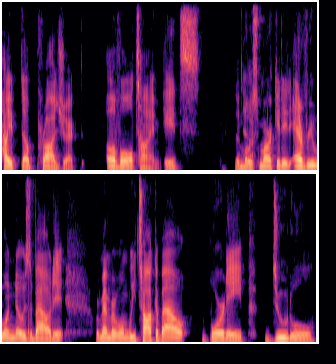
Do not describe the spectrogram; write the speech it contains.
hyped up project of all time it's the Yeah. most marketed everyone knows about it remember when we talk about Bored Ape doodle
